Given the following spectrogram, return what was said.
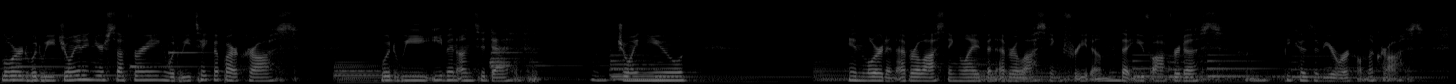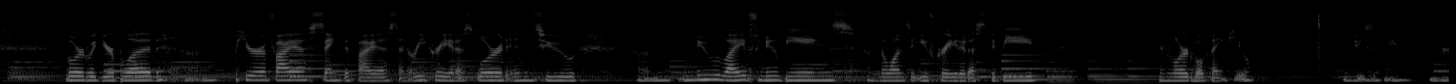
Lord, would we join in your suffering? Would we take up our cross? Would we, even unto death, um, join you in, Lord, an everlasting life and everlasting freedom that you've offered us um, because of your work on the cross? Lord, would your blood um, purify us, sanctify us, and recreate us, Lord, into um, new life, new beings, um, the ones that you've created us to be. And Lord, we'll thank you. In Jesus' name, amen.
